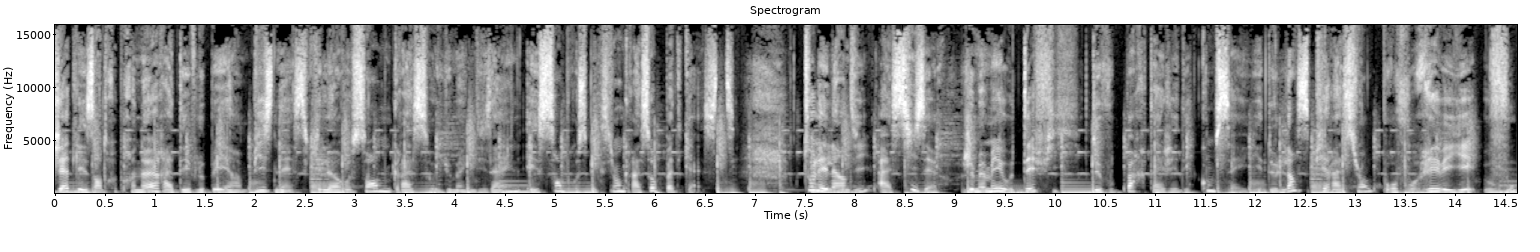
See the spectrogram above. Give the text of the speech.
J'aide les entrepreneurs à développer un business qui leur ressemble grâce au Human Design et sans prospection grâce au podcast. Tous les lundis à 6h, je me mets au défi de vous partager des conseils et de l'inspiration pour vous réveiller, vous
